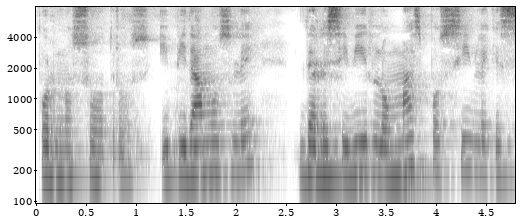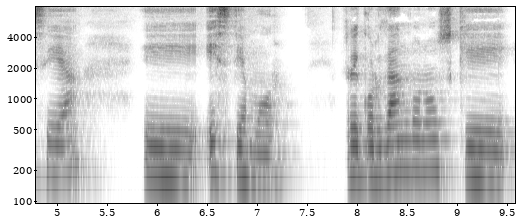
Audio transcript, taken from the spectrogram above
por nosotros y pidámosle de recibir lo más posible que sea eh, este amor, recordándonos que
